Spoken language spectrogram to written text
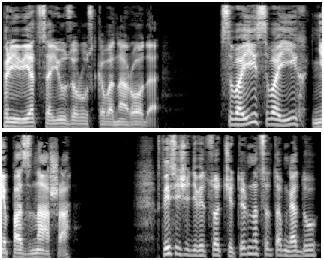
Привет Союзу русского народа! Свои своих не познаша! В 1914 году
